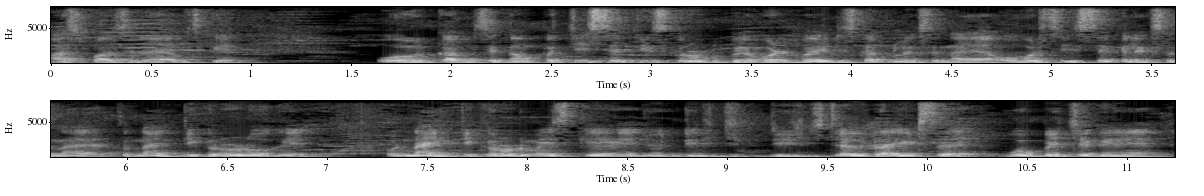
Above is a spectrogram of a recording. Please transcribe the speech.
आसपास रहा है उसके। और कम से कम 25 से 30 करोड़ रुपए वर्ल्ड वाइड इसका कलेक्शन आया ओवरसीज से कलेक्शन आया तो 90 करोड़ हो गए। और 90 करोड़ में इसके जो डिजिटल राइट्स है, वो बेचे गए हैं।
